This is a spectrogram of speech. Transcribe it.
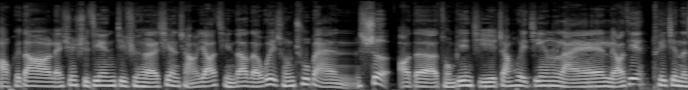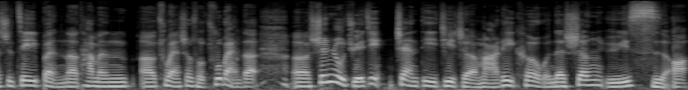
好，回到蓝轩时间，继续和现场邀请到的卫城出版社哦的总编辑张慧晶来聊天，推荐的是这一本呢，他们呃出版社所出版的呃深入绝境战地记者马利克尔文的生与死啊。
